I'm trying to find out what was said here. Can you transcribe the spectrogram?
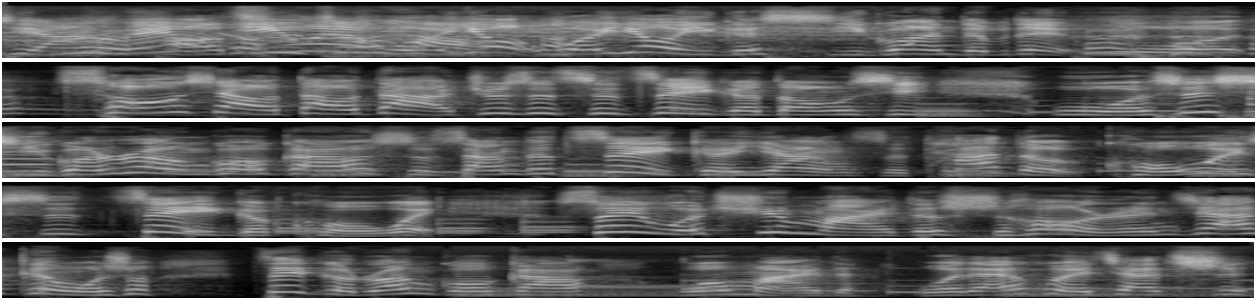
讲没有，因为我有我有一个习惯，对不对？我从小到大就是吃这个东西，我是习惯软锅糕是长的这个样子，它的口味是这个口味，所以我去买的时候，人家跟我说这个软锅糕我买的，我带回家吃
